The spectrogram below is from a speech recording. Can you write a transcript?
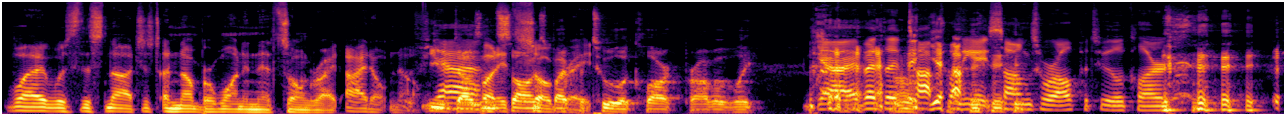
why was this not just a number one in its own right? I don't know. A few Yeah. Dozen it's songs so by great. Petula Clark, probably. Yeah, I bet the top Yeah. 28 songs were all Petula Clark.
